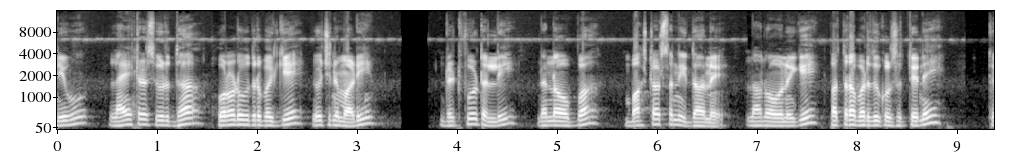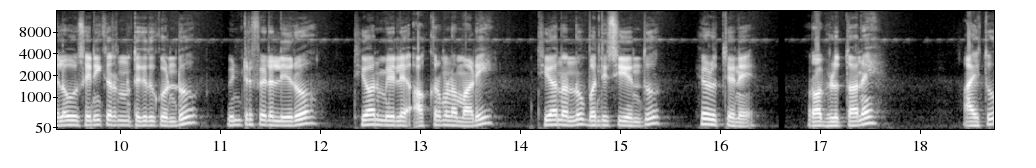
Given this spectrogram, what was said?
ನೀವು ಲಯನ್ಸ್ಟರ್ಸ್ ವಿರುದ್ಧ ಹೋರಾಡುವುದರ ಬಗ್ಗೆ ಯೋಚನೆ ಮಾಡಿ. ಡೆಡ್ಫೋರ್ಟಲ್ಲಿ ನನ್ನ ಒಬ್ಬ ಬಾಸ್ಟರ್ಸನ್ ಇದ್ದಾನೆ ನಾನು ಅವನಿಗೆ ಪತ್ರ ಬರೆದುಕೊಳಿಸುತ್ತೇನೆ. ಕೆಲವು ಸೈನಿಕರನ್ನು ತೆಗೆದುಕೊಂಡು ವಿಂಟರ್ಫೀಲ್ಡಲ್ಲಿರೋ ಥಿಯಾನ್ ಮೇಲೆ ಆಕ್ರಮಣ ಮಾಡಿ ಥಿಯಾನನ್ನು ಬಂಧಿಸಿ ಎಂದು ಹೇಳುತ್ತೇನೆ. ರಾಬ್ ಹೇಳುತ್ತಾನೆ, ಆಯಿತು,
